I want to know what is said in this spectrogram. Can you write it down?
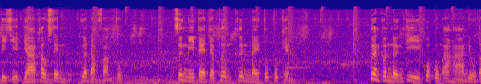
ที่ฉีดยาเข้าเส้นเพื่อดับความทุกข์ ซึ่งมีแต่จะเพิ่มขึ้นในทุกๆเข็ม เพื่อนคนหนึ่งที่ควบคุมอาหารอยู่ต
